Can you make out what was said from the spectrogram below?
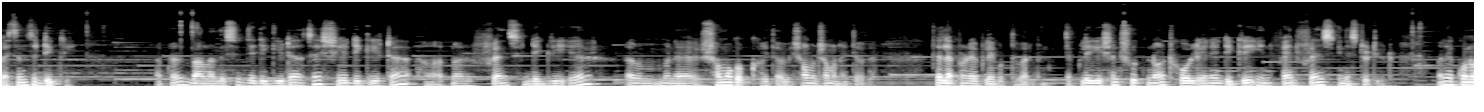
licence degree আপনার বাংলাদেশের যে ডিগ্রিটা আছে, সেই ডিগ্রিটা আপনার ফ্রেঞ্চ ডিগ্রি এর মানে সমকক্ষ হতে হবে, সমান সমান হতে হবে। তাহলে আপনারা অ্যাপ্লাই করতে পারবেন। Application should not hold any degree in fan French institute মানে কোনো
